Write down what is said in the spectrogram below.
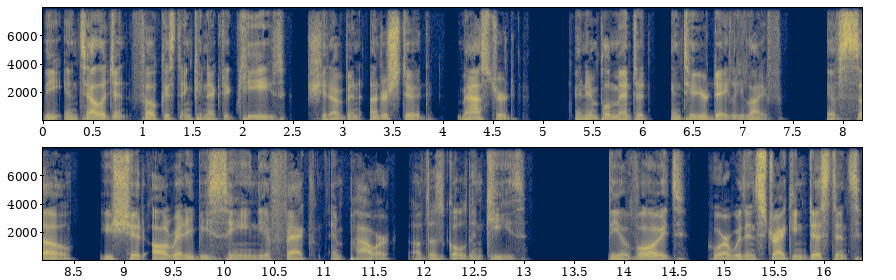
The intelligent, focused, and connected keys should have been understood, mastered, and implemented into your daily life. If so, you should already be seeing the effect and power of those golden keys. The avoids, who are within striking distance,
